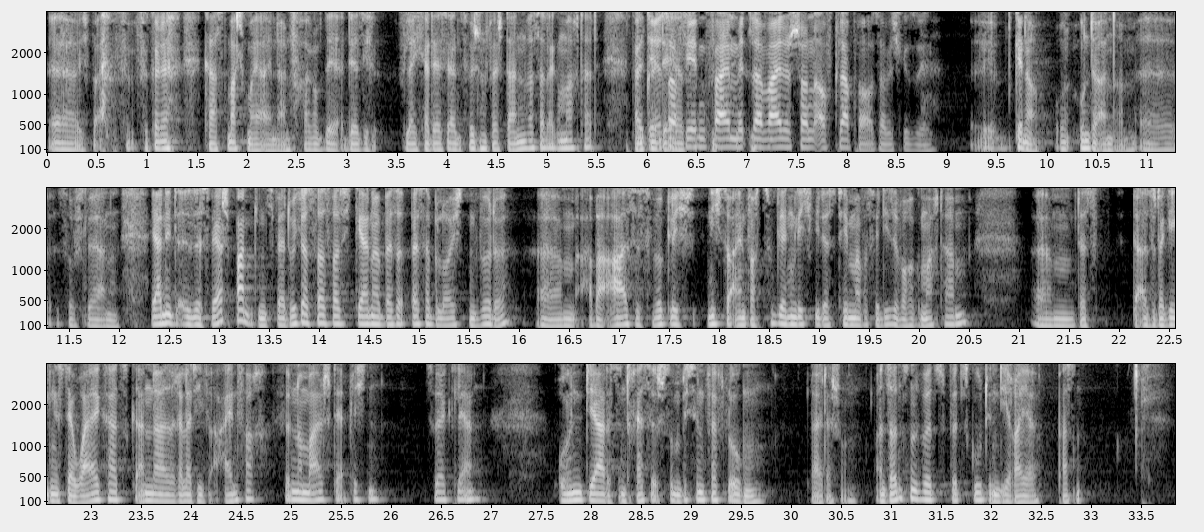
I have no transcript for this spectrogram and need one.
Äh, ich, wir können ja Carsten Maschmeyer einen anfragen, ob der, der sich, vielleicht hat er es ja inzwischen verstanden, was er da gemacht hat. Dann der ist auf jeden Fall mittlerweile schon auf Clubhouse, habe ich gesehen. Äh, genau, unter anderem, äh, so viele anderen. Ja, nee, das wäre spannend und es wäre durchaus was, was ich gerne besser, besser beleuchten würde. Ähm, aber A, es ist wirklich nicht so einfach zugänglich wie das Thema, was wir diese Woche gemacht haben. Ähm, das, also dagegen ist der Wildcard-Skandal relativ einfach für Normalsterblichen zu erklären. Und ja, das Interesse ist so ein bisschen verflogen, leider schon. Ansonsten wird's wird's gut in die Reihe passen.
